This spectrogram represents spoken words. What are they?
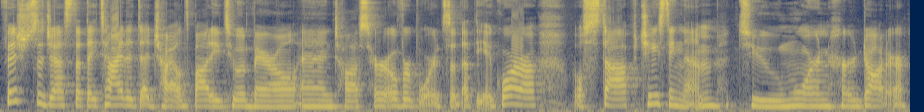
Fish suggests that they tie the dead child's body to a barrel and toss her overboard so that the Aguara will stop chasing them to mourn her daughter.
